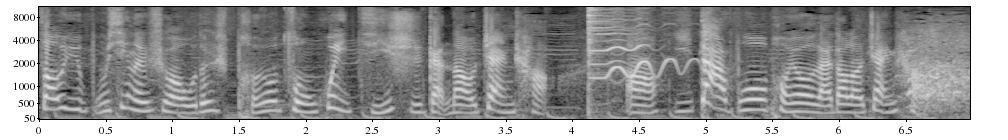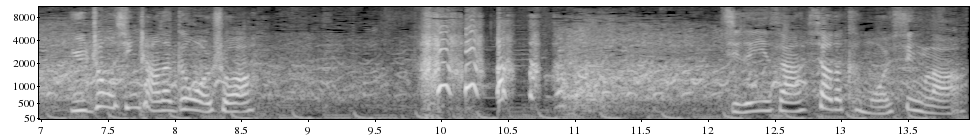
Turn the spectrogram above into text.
遭遇不幸的时候，我的朋友总会及时赶到战场。啊，一大波朋友来到了战场，语重心长的跟我说：“几个意思啊？笑得可魔性了。”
